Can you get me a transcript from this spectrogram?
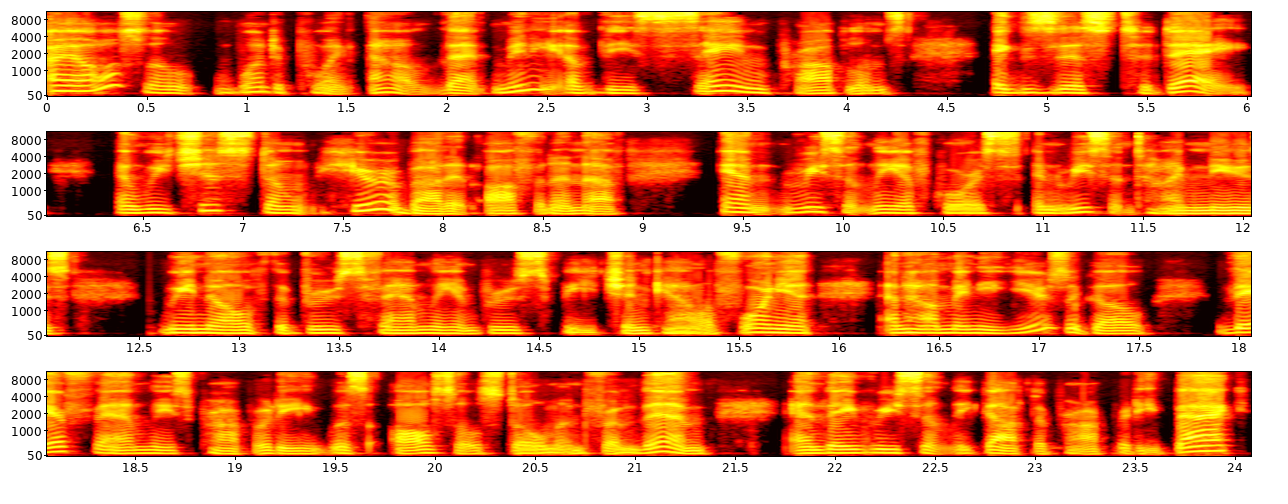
I also want to point out that many of these same problems exist today, and we just don't hear about it often enough. And recently, of course, in recent time news, we know of the Bruce family and Bruce Beach in California and how many years ago their family's property was also stolen from them. And they recently got the property back.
